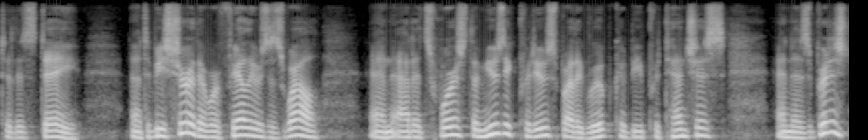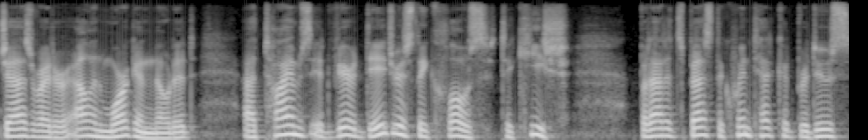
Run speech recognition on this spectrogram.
to this day. Now, to be sure, there were failures as well, and at its worst, the music produced by the group could be pretentious, and as British jazz writer Alun Morgan noted, at times it veered dangerously close to quiche. But at its best, the quintet could produce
